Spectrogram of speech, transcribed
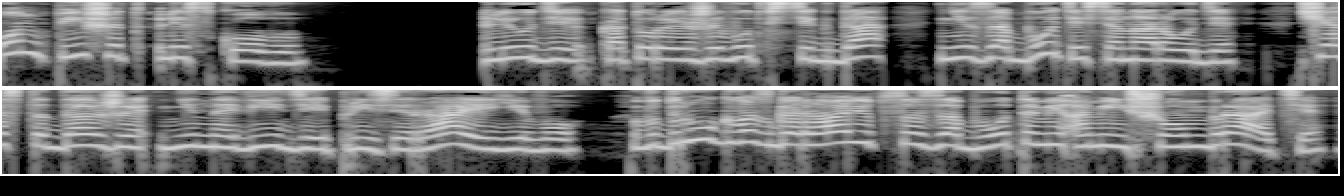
Он пишет Лескову. Люди, которые живут всегда, не заботясь о народе, часто даже ненавидя и презирая его, вдруг возгораются заботами о меньшом брате.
